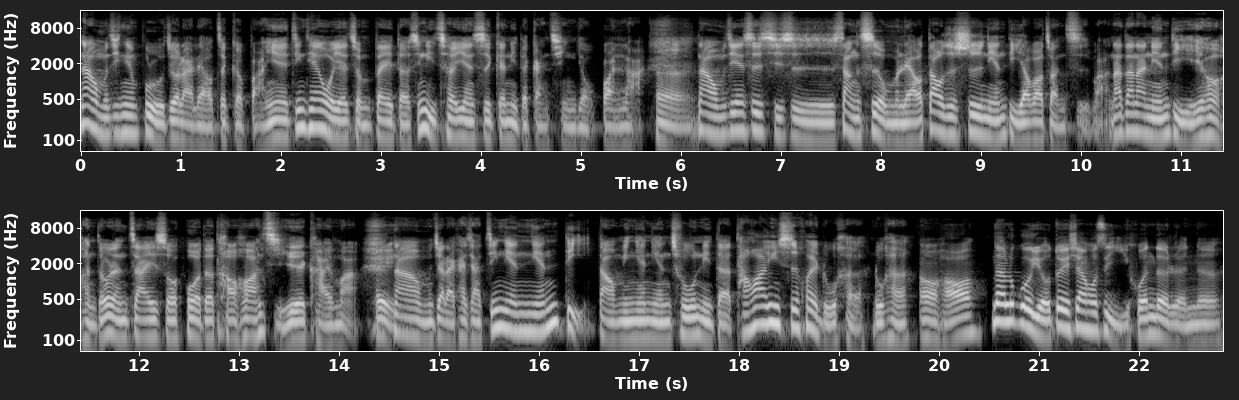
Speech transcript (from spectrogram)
那我们今天不如就来聊这个吧，因为今天我也准备的心理测验是跟你的感情有关啦。嗯，那我们今天是，其实上次我们聊到的是年底要不要转职嘛？那当然年底以后很多人在意说我的桃花几月开嘛。嘿那我们就来看一下今年年底到明年年初你的桃花运势会如何？如何？哦，好，那如果有对象或是已婚的人呢？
